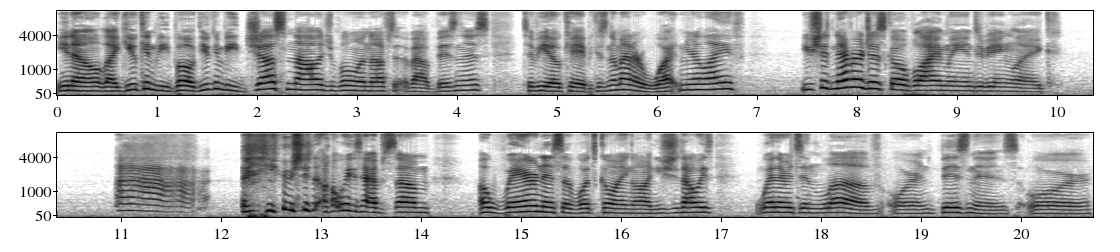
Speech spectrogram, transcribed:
you know, like you can be both. You can be just knowledgeable enough to, about business to be okay because no matter what in your life, you should never just go blindly into being like, ah. you should always have some awareness of what's going on. You should always, whether it's in love or in business or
